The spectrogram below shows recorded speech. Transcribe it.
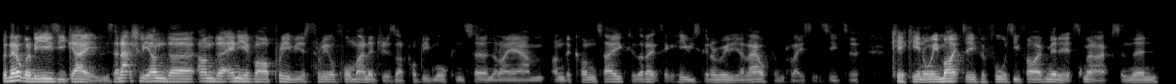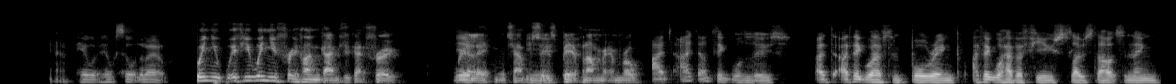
but they're not going to be easy games. And actually, under under any of our previous three or four managers, I'm probably more concerned than I am under Conte because I don't think he's going to really allow complacency to kick in, or he might do for 45 minutes max, and then Yeah. he'll he'll sort them out. When you if you win your three home games, you get through. Really, in the Champions Yeah. League, it's a bit of an unwritten rule. I, I don't think we'll lose. I, I think we'll have some boring. I think we'll have a few slow starts and then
